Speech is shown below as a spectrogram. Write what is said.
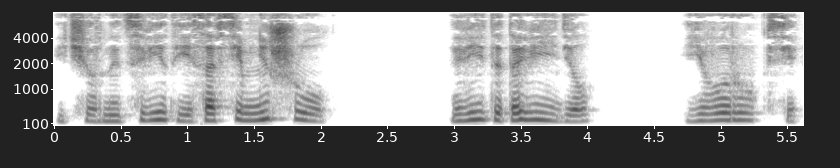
И черный цвет ей совсем не шел. Вид это видел. Его Рокси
